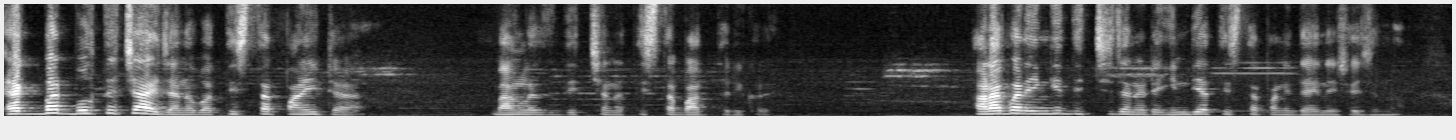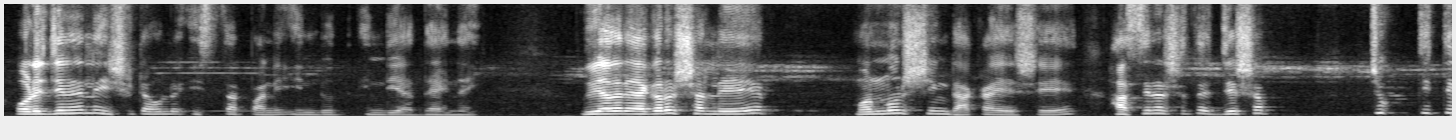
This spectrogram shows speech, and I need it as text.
একবার বলতে চায় যেন বা তিস্তার পানিটা বাংলাদেশ দিচ্ছে না, তিস্তা বাদ তৈরি করে। আর একবার ইঙ্গিত দিচ্ছে যেন এটা ইন্ডিয়া তিস্তার পানি দেয় নাই সেই জন্য। অরিজিনালি ইস্যুটা হলো ইস্তার পানি ইন্দু, ইন্ডিয়া দেয় নাই। দুই হাজার এগারো সালে মনমোহন সিং ঢাকায় এসে হাসিনার সাথে যেসব চুক্তিতে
